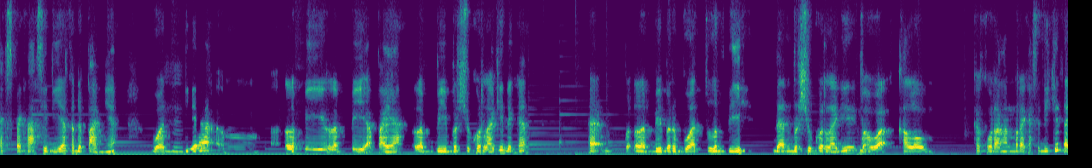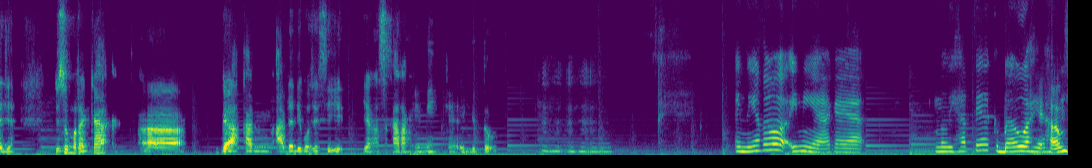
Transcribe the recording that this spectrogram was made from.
ekspektasi dia ke depannya buat mm -hmm. dia um, lebih lebih apa ya, lebih bersyukur lagi dengan eh, lebih berbuat lebih dan bersyukur lagi bahwa kalau kekurangan mereka sedikit aja, justru mereka uh, gak akan ada di posisi yang sekarang ini kayak gitu. Mm-hmm. Intinya tuh ini ya kayak melihatnya ke bawah ya Ham.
